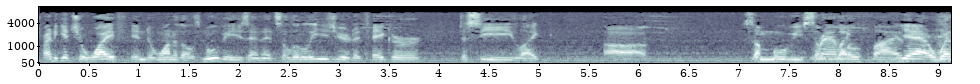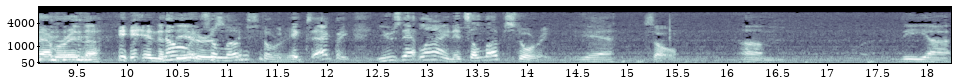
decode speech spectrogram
try to get your wife into one of those movies, and it's a little easier to take her to see like uh, some movie, some Rambo like 5. yeah, or whatever in the in the No, it's a theaters. love story. exactly. Use that line. It's a love story. yeah. So um, the uh,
